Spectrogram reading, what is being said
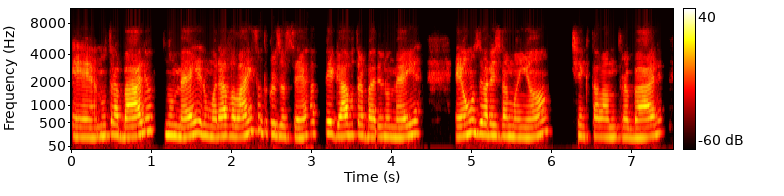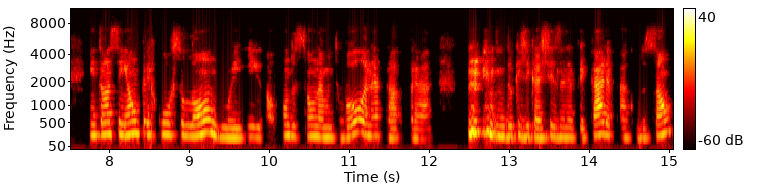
é, no trabalho, no Meier, eu morava lá em Santa Cruz da Serra, pegava o trabalho no Meier, é 11 horas da manhã, tinha que estar lá no trabalho. Então, assim, é um percurso longo e, e a condução não é muito boa, né, para Duque de Caxias é precária a condução.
